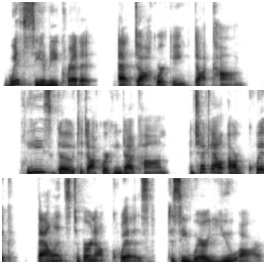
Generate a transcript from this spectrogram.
with CME credit at docworking.com. Please go to docworking.com and check out our quick balance to burnout quiz to see where you are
